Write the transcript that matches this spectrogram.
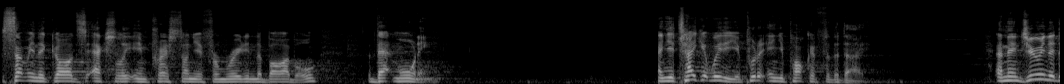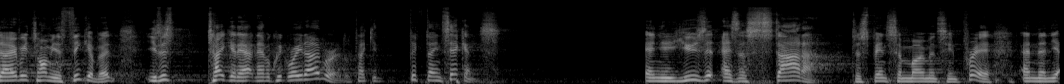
something that God's actually impressed on you from reading the Bible that morning. And you take it with you, you put it in your pocket for the day. And then during the day, every time you think of it, you just take it out and have a quick read over it. It'll take you 15 seconds. And you use it as a starter to spend some moments in prayer. And then you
